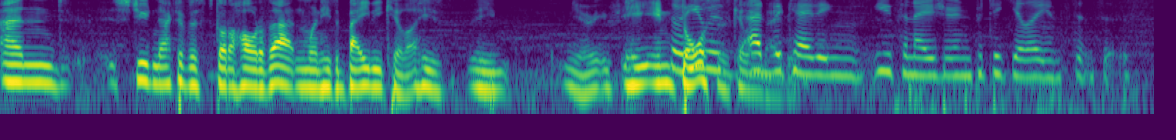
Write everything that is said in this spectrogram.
And student activists got a hold of that, and when he's a baby killer, he's he, you know, he endorses so he was advocating babies. euthanasia in particular instances.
